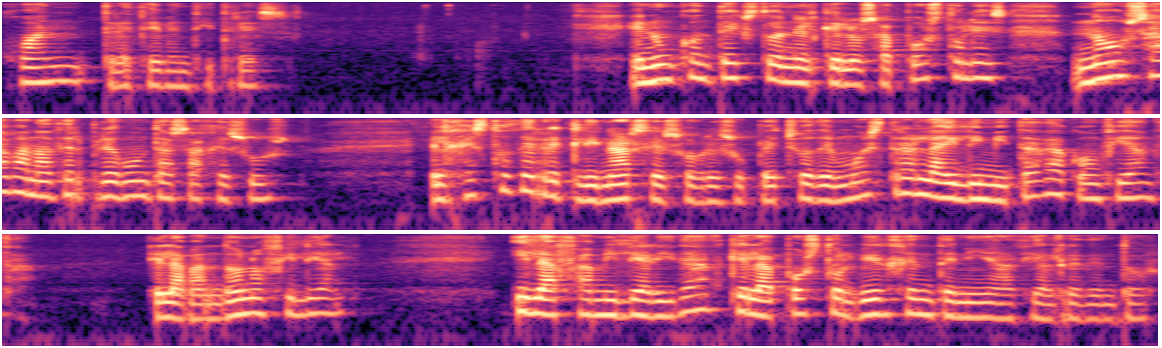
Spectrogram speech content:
Juan 13:23. En un contexto en el que los apóstoles no osaban hacer preguntas a Jesús, el gesto de reclinarse sobre su pecho demuestra la ilimitada confianza, el abandono filial y la familiaridad que el apóstol virgen tenía hacia el Redentor.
